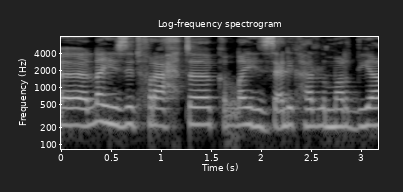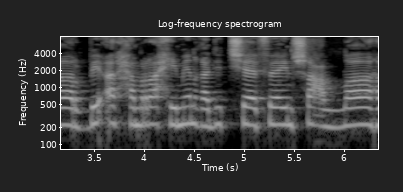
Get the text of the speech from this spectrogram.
آه الله يزيد فرحتك الله يهز عليك هذا المرض يا ربي أرحم الراحمين. غادي تشافى إن شاء الله.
